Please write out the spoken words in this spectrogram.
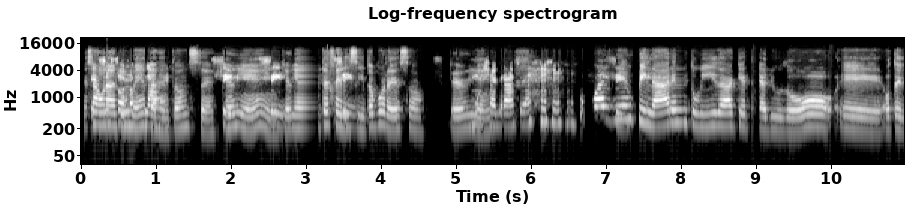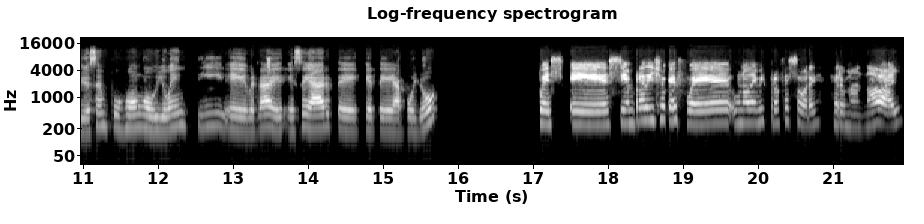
Esa es una de tus metas, entonces. qué bien, qué bien. Te felicito por eso. Muchas gracias. ¿Hubo alguien pilar en tu vida que te ayudó eh, o te dio ese empujón o vio en ti, eh, ¿verdad? E-, ese arte que te apoyó. Pues eh, siempre he dicho que fue uno de mis profesores, Germán Nadal,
